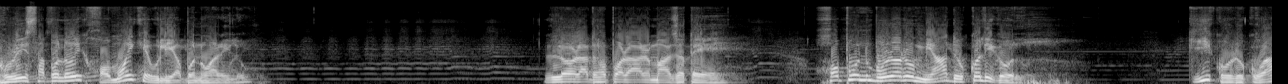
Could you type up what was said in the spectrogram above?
ঘূৰি চাবলৈ সময়কে উলিয়াব নোৱাৰিলো। লৰা ধপৰাৰ মাজতে সপোনবোৰৰো ম্যাদ উকলি গ'ল কি কৰো কোৱা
